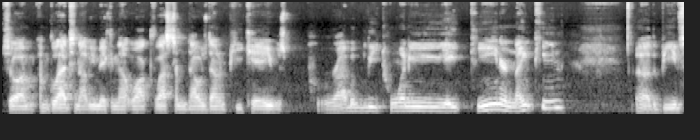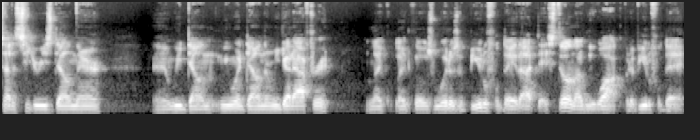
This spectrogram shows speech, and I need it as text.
so I'm, I'm glad to not be making that walk. The last time I was down in PK was probably 2018 or 19. Uh, the Beavs had a series down there, and we down we went down there and we got after it, like like those would. It was a beautiful day that day. Still an ugly walk, but a beautiful day.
